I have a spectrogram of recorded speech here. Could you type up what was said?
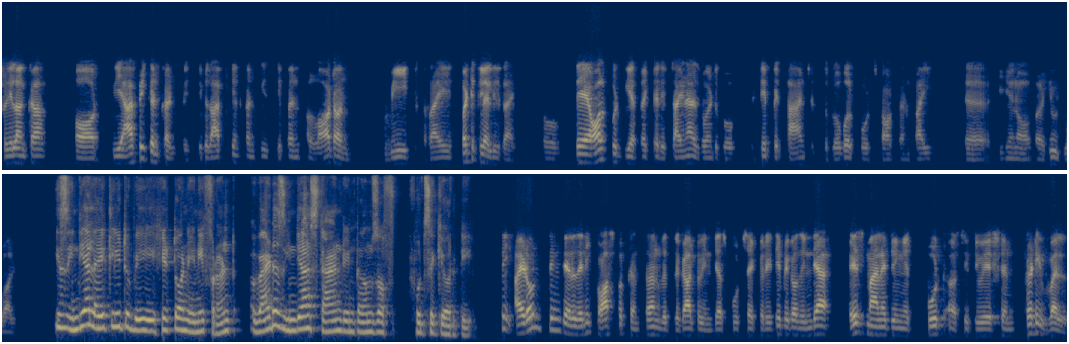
Sri Lanka, or the African countries, because African countries depend a lot on wheat, rice, particularly rice. So they all could be affected if China is going to go dip its hands into the global food stock and buy, uh, you know, a huge volume. Is India likely to be hit on any front? Where does India stand in terms of food security? See, I don't think there is any cause for concern with regard to India's food security because India is managing its food uh, situation pretty well.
